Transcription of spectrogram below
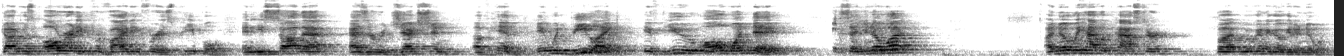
God was already providing for his people, and he saw that as a rejection of him. It would be like if you all one day said, you know what? I know we have a pastor, but we're going to go get a new one.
